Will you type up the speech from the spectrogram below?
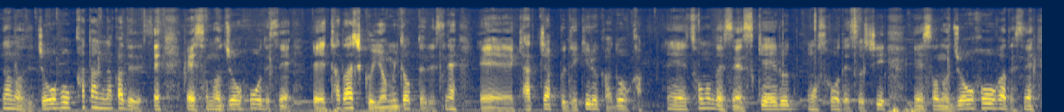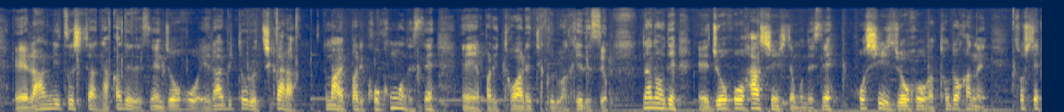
なので情報型の中でですね、えその情報をですね、え正しく読み取ってですね、えキャッチアップできるかどうか、えそのですねスケールもそうですし、えその情報がですね、え乱立した中でですね情報を選び取る力まあやっぱりここもですね、えやっぱり問われてくるわけですよ。なので、え情報発信してもですね欲しい情報が届かない。そして、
